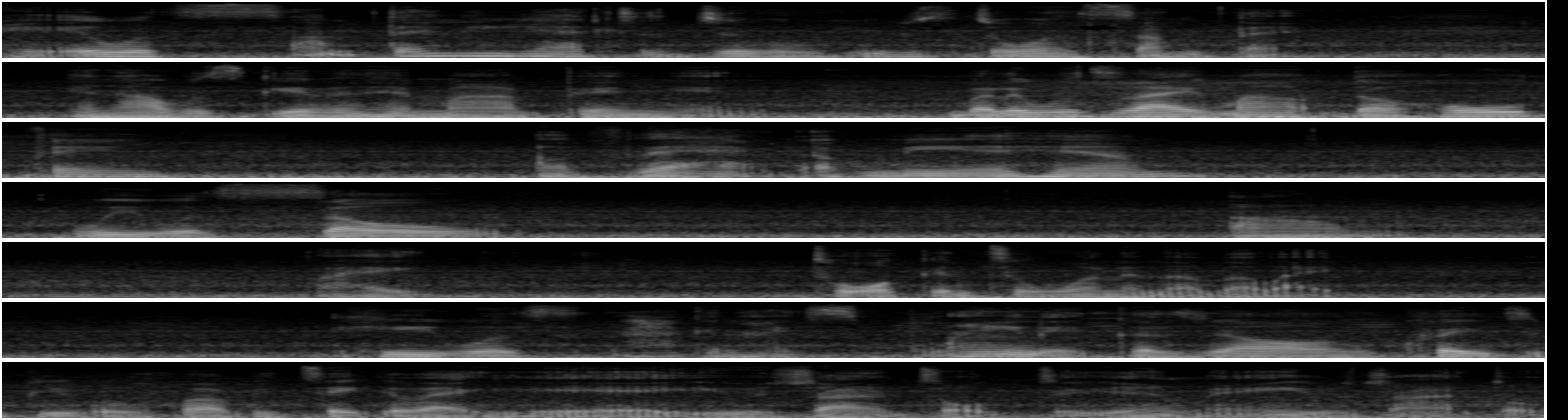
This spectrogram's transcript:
it was something he had to do. He was doing something. And I was giving him my opinion. But it was like my the whole thing of that, of me and him, we was so um like talking to one another like he was how can I explain it? Because y'all crazy people probably take it like, yeah, he was trying to talk to him and he was trying to talk.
